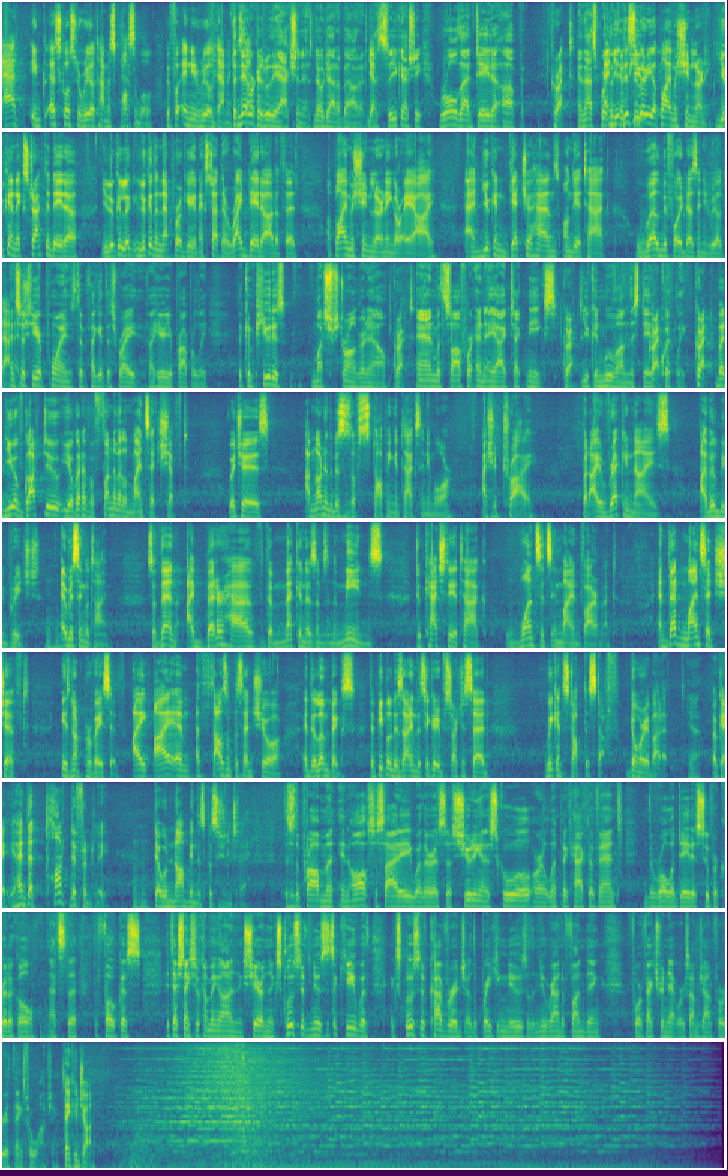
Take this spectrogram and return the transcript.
at in, as close to real time as possible before any real damage The network done. is where the action is, no doubt about it. Yes. So you can actually roll that data up. Correct. And that's where and you, this is where you apply machine learning. You can extract the data. You look at look, look at the network. You can extract the right data out of it. Apply machine learning or AI, and you can get your hands on the attack well before it does any real damage. And so to your point, if I get this right, if I hear you properly, the compute is much stronger now. Correct. And with software and AI techniques, Correct. you can move on this data Correct. quickly. Correct. But you've got to you've got to have a fundamental mindset shift, which is I'm not in the business of stopping attacks anymore. I should try, but I recognize I will be breached mm-hmm. every single time. So then I better have the mechanisms and the means to catch the attack once it's in my environment. And that mindset shift is not pervasive. I, I am a thousand percent sure at the Olympics, the people designing the security infrastructure said, we can stop this stuff. Don't worry about it. Yeah. Okay, you had that thought differently, mm-hmm. they would not be in this position today. This is the problem in all society, whether it's a shooting at a school or an Olympic hacked event, the role of data is super critical. That's the, the focus. Hitesh, thanks for coming on and sharing the exclusive news. It's a cube with exclusive coverage of the breaking news of the new round of funding for Vectra Networks. I'm John Furrier, thanks for watching. Thank you, John.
